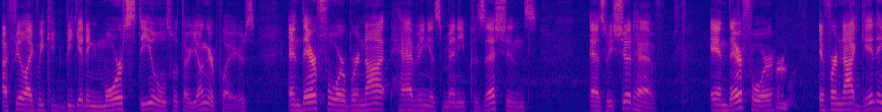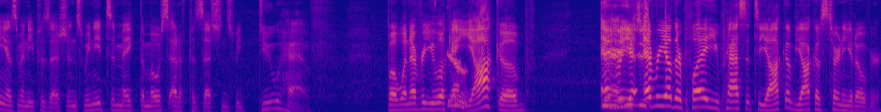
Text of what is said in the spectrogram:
I feel like we could be getting more steals with our younger players, and therefore we're not having as many possessions as we should have. And therefore, if we're not getting as many possessions, we need to make the most out of possessions we do have. But whenever you look at Jakob, every you just- every other play you pass it to Jakob, Jakob's turning it over.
